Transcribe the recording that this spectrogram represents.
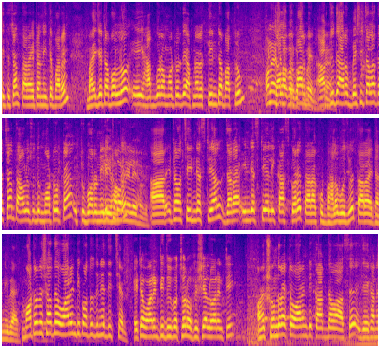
নিতে চান তারা এটা নিতে পারেন। ভাই যেটা বলল এই হাফগোড়া মোটর দিয়ে আপনারা তিনটা বাথরুম চালাতে পারবেন। আর হ্যাঁ। যদি আরও বেশি চালাতে চান তাহলে শুধু মোটরটা একটু বড় নিলেই হবে। আর এটা হচ্ছে ইন্ডাস্ট্রিয়াল যারা ইন্ডাস্ট্রিয়ালি কাজ করে তারা খুব ভালো বুঝবে তারা এটা নিবে আর মোটরের সাথে ওয়ারেন্টি কত দিনের দিচ্ছেন? এটা ওয়ারেন্টি দুই বছর অফিসিয়াল ওয়ারেন্টি অনেক সুন্দর একটা ওয়ারেন্টি কার্ড দেওয়া আছে যে এখানে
